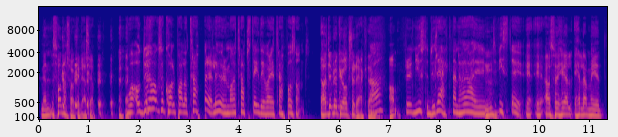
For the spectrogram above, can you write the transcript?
men sådana saker läser jag. Wow, och du har också koll på alla trappor, eller hur? Hur många trappsteg det är i varje trappa och sånt? Ja, det brukar jag också räkna. Ja. Ja. För just det, du räknar, det, har jag ju, Mm. det visste jag ju. Eh, eh, Alltså hel, hela mitt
